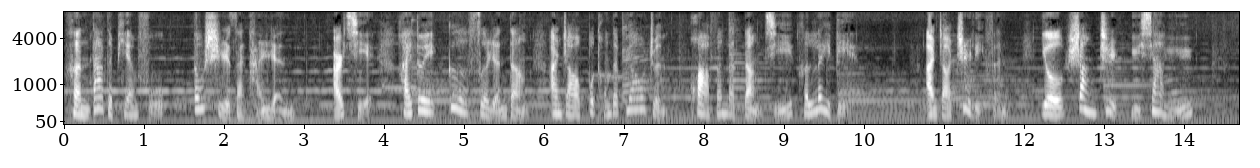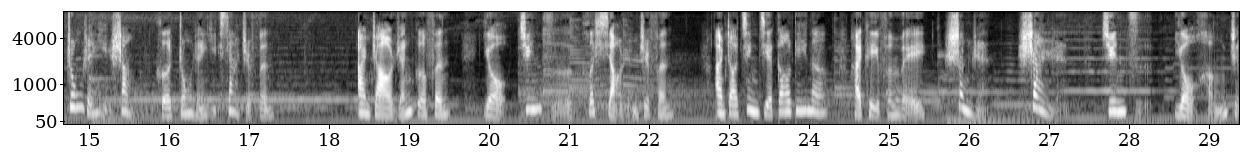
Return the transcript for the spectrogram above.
很大的篇幅都是在谈人。而且还对各色人等按照不同的标准划分了等级和类别，按照智力分，有上智与下愚，中人以上和中人以下之分；按照人格分，有君子和小人之分；按照境界高低呢，还可以分为圣人、善人、君子、有恒者；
